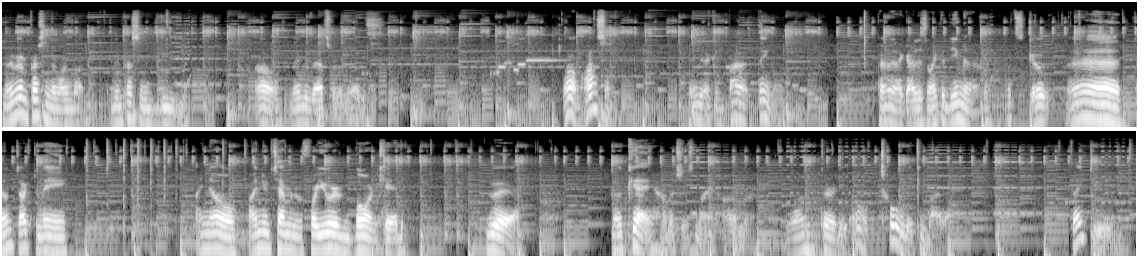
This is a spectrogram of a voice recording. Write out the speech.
Maybe I'm pressing the wrong button. I'm pressing B. Oh, maybe that's what it was. Oh, awesome. Maybe I can buy that thing. Apparently that guy doesn't like the demon. Let's go. Ah, don't talk to me. I know. I knew Tamryn before you were even born, kid. Yeah. Okay, how much is my armor? 130. Oh, totally can buy that. Thank you.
